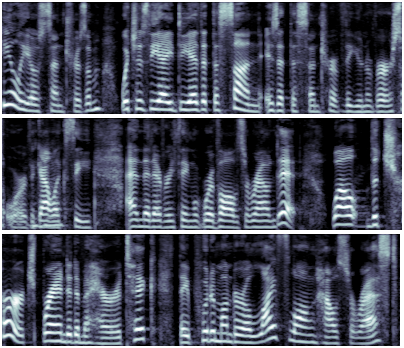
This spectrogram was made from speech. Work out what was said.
heliocentrism, which is the idea that the sun is at the center of the universe or the mm-hmm. galaxy and that everything revolves around it. Well, the church branded him a heretic. They put him under a lifelong house arrest.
